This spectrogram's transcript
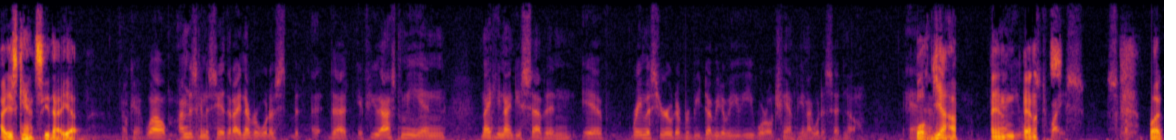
I just can't see that yet. Okay. Well, I'm just going to say that I never would have. But uh, that if you asked me in 1997 if Rey Mysterio would ever be WWE World Champion, I would have said no. And, Well, yeah, and, and and twice. So, but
